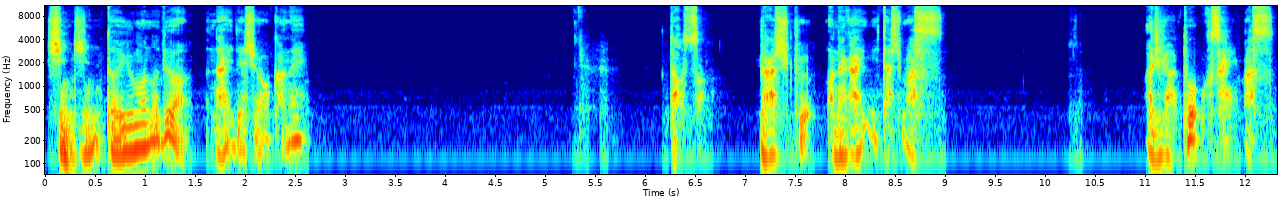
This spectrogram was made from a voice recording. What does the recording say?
新人というものではないでしょうかねどうぞよろしくお願いいたします。ありがとうございます。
